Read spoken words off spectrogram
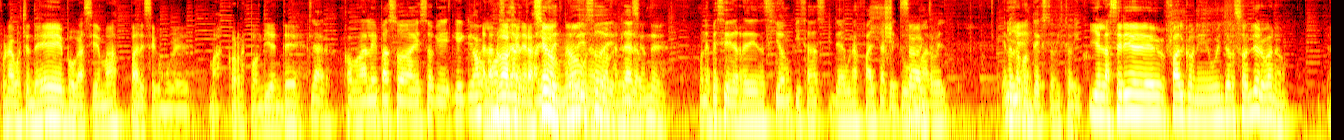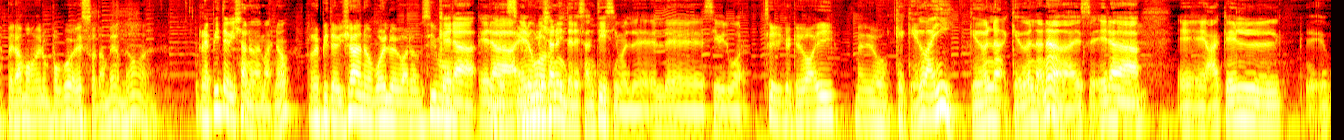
por una cuestión de épocas y demás, parece como que más correspondiente Claro. Como darle paso a eso que, que- que a la nueva hablar- generación, ¿no? Una de eso, de, claro, generación de... una especie de redención quizás de alguna falta que tuvo. Marvel en Y- otro contexto histórico. Y en la serie de Falcon y Winter Soldier, bueno, esperamos ver un poco eso también, ¿no? Repite villano además, ¿no? Repite villano, vuelve Baron Simo. Que era, era, era un War. villano interesantísimo el de, el de Civil War. Sí, que quedó ahí, medio. Que quedó ahí, quedó en la, quedó en la nada. Es- era eh, aquel. eh,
